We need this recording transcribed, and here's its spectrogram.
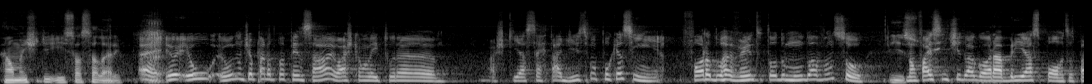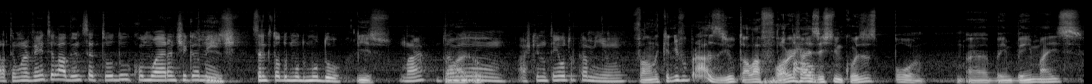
realmente isso acelere. É, eu, eu, eu não tinha parado para pensar, eu acho que é uma leitura, acho que acertadíssima, porque assim, fora do evento todo mundo avançou. Isso. Não faz sentido agora abrir as portas para ter um evento e lá dentro ser tudo como era antigamente, sendo que todo mundo mudou, Isso. né? Então, Então, acho que não tem outro caminho. né? Falando que a nível Brasil, tá lá fora Total. já existem coisas, pô, é, bem, bem mais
